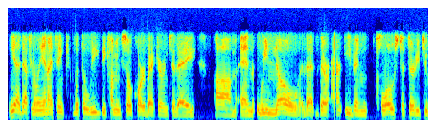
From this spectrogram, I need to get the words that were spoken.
Yeah, definitely. And I think with the league becoming so quarterback driven today, um, and we know that there aren't even close to 32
